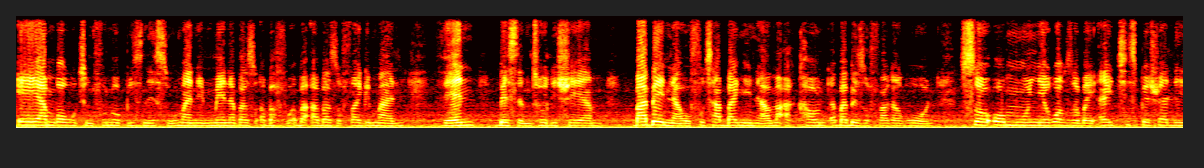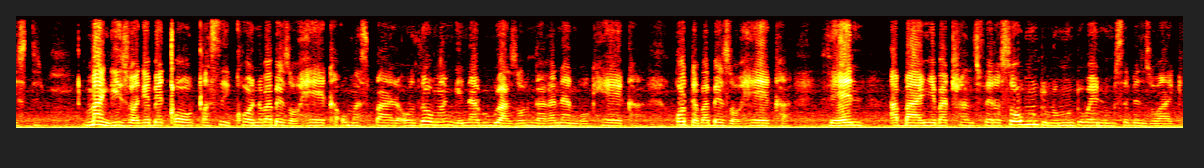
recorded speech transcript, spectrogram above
Eyami kwakuthi ngifuna ubusiness woman and men abazo- abafu- aba- abazofaka imali then bese ngithola ishe yami. Babe nawo futhi abanye nawo ama-account ababezofaka kuwona. So omunye kwakuzoba i-IT specialist. Mangizwa ke bexoxa sikhona babezoheka umasipala although ngangenalo ulwazi olungakanani ngokuheka kodwa babezoheka then abanye batransfer so umuntu nomuntu wayenomsebenzi wakhe.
